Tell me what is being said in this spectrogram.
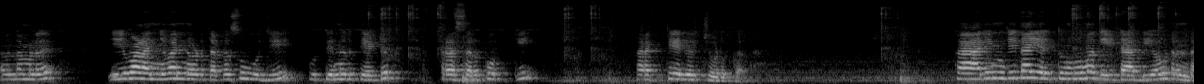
അത് നമ്മൾ ഈ വളഞ്ഞ് വന്നോടത്തൊക്കെ സൂചി കുത്തി നിർത്തിയിട്ട് പ്രഷർ പൊക്കി കറക്റ്റ് ചെയ്ത് വെച്ച് കൊടുക്കുക. കാലിഞ്ച് തയ്യൽ തുമ്പ് മതി കേട്ടോ അധികം ഇടണ്ട.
